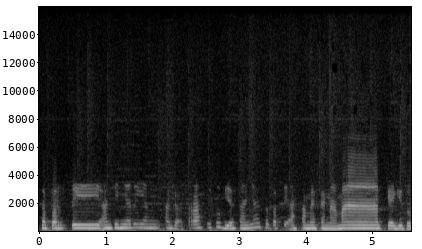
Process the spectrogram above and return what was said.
seperti anti nyeri yang agak keras itu biasanya seperti asam mefenamat kayak gitu.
